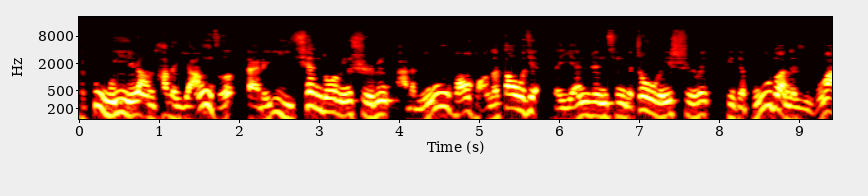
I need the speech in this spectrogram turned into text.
他故意让他的养子带着一千多名士兵，拿着明晃晃的刀剑，在颜真卿的周围示威，并且不断的辱骂，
